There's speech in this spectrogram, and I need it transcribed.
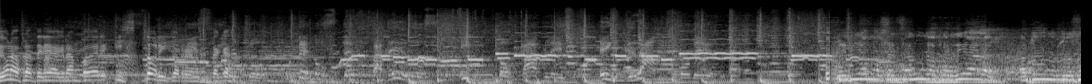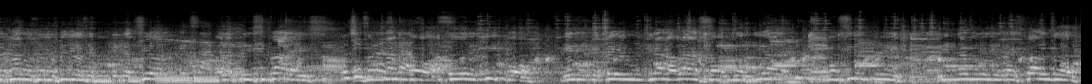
de una fraternidad de gran poder histórico realmente acá. De los verdaderos intocables en gran poder. Enviamos el saludo cordial a todos nuestros hermanos de los medios de comunicación, a los principales, a Fernando, a todo el equipo de NTP, un gran abrazo cordial, como siempre, brindándole el respaldo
